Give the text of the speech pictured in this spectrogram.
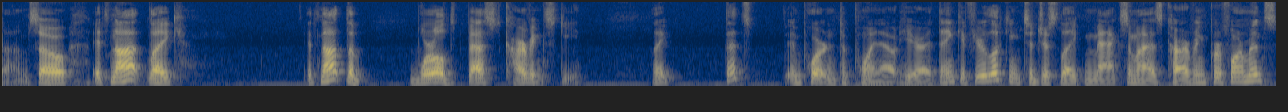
Um, so it's not like it's not the world's best carving ski. Like that's important to point out here. I think if you're looking to just like maximize carving performance,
